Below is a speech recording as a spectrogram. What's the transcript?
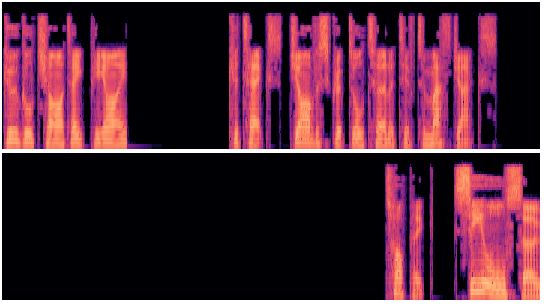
Google Chart API KaTeX – JavaScript alternative to MathJax Topic. See also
